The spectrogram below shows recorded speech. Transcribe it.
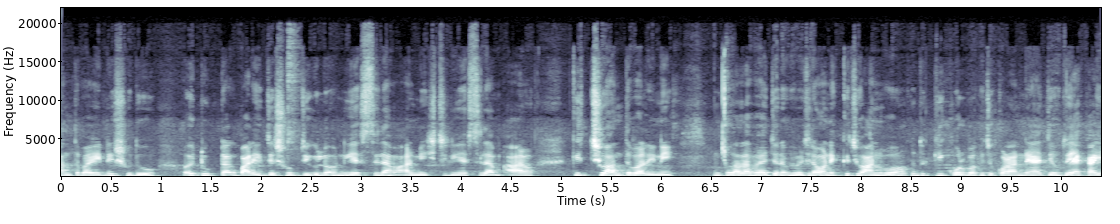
আনতে পারিনি, শুধু ওই টুকটাক বাড়ির যে সবজিগুলো নিয়ে এসেছিলাম আর মিষ্টি নিয়ে এসেছিলাম, আর কিচ্ছু আনতে পারিনি। তো দাদা ভাইয়ের জন্য ভেবেছিলাম অনেক কিছু আনব, কিন্তু কী করব, কিছু করার নেই, আর যেহেতু একাই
